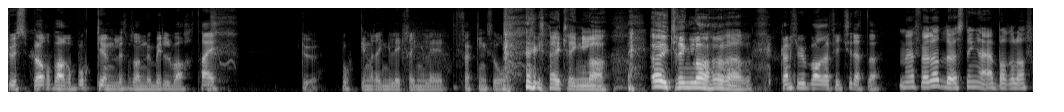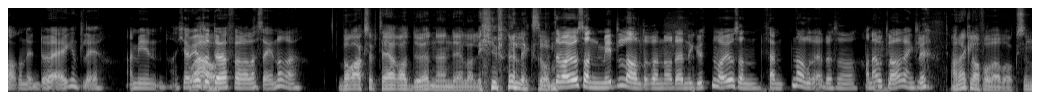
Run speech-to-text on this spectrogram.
du spør bare bukken liksom sånn umiddelbart. Hei, du, bukken ringelig kringelig fuckings ord. Hei, Kringla. Øy, Kringla, hør her. Kan ikke du bare fikse dette? Men jeg føler at løsninga er bare å la faren din dø, egentlig. I mean, han kommer jo til å dø før eller seinere. Bare akseptere at døden er en del av livet, liksom. Det var jo sånn middelalderen, og denne gutten var jo sånn 15 allerede, så han Mm. er jo klar, egentlig. Han er klar for å være voksen.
